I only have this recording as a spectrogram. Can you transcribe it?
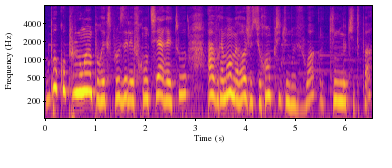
beaucoup plus loin pour exploser les frontières et tout. Ah vraiment, mais oh, je suis remplie d'une joie qui ne me quitte pas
